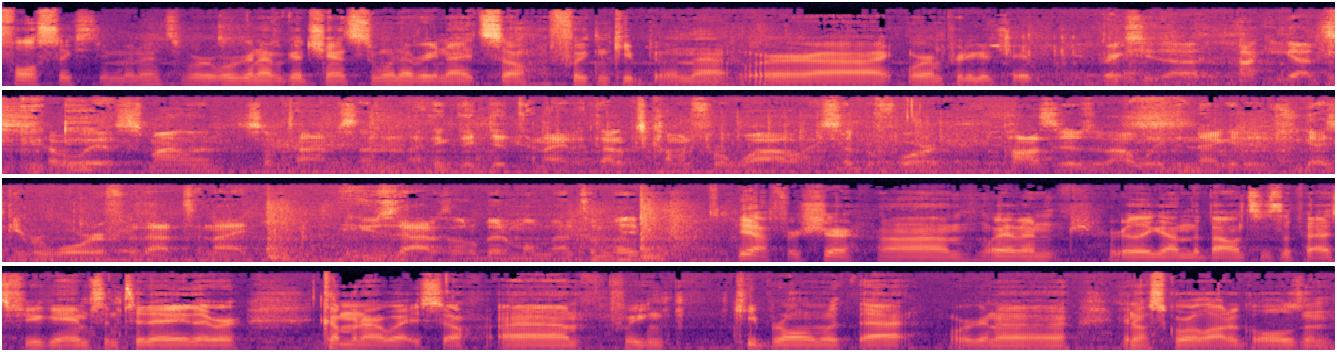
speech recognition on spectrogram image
full 60 minutes, we're, we're going to have a good chance to win every night. So if we can keep doing that, we're uh, we're in pretty good shape. Brixie, the hockey gods have a way of smiling sometimes, and I think they did tonight. I thought it was coming for a while. I said before, positives have outweighed the negatives. You guys get rewarded for that tonight. You use that as a little bit of momentum, maybe. Yeah, for sure. Um, we haven't really gotten the bounces the past few games, and today they were coming our way. So um, if we can keep rolling with that. We're gonna, you know, score a lot of goals, and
